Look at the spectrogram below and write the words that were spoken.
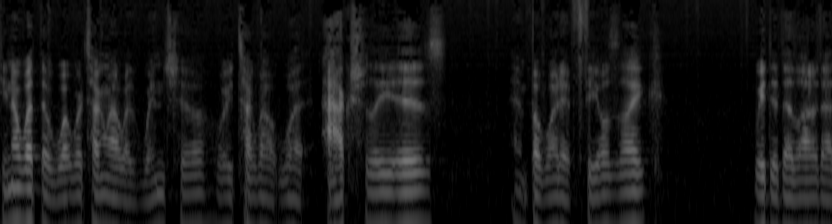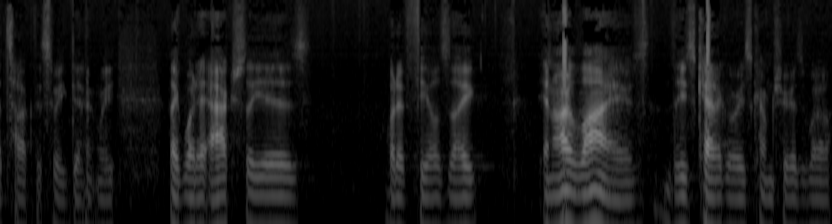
Do you know what the what we're talking about with wind chill? We talk about what actually is and but what it feels like. We did a lot of that talk this week, didn't we? Like what it actually is, what it feels like. In our lives, these categories come true as well.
